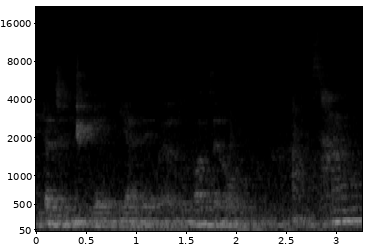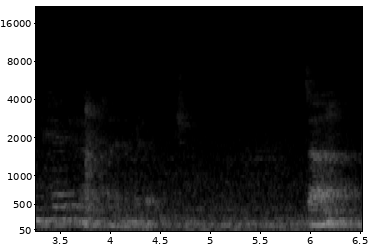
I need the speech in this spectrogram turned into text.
일단 지금 이게 이해 안 되고요. 두 번째로 상태를 나타내는 말 해보죠. 자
